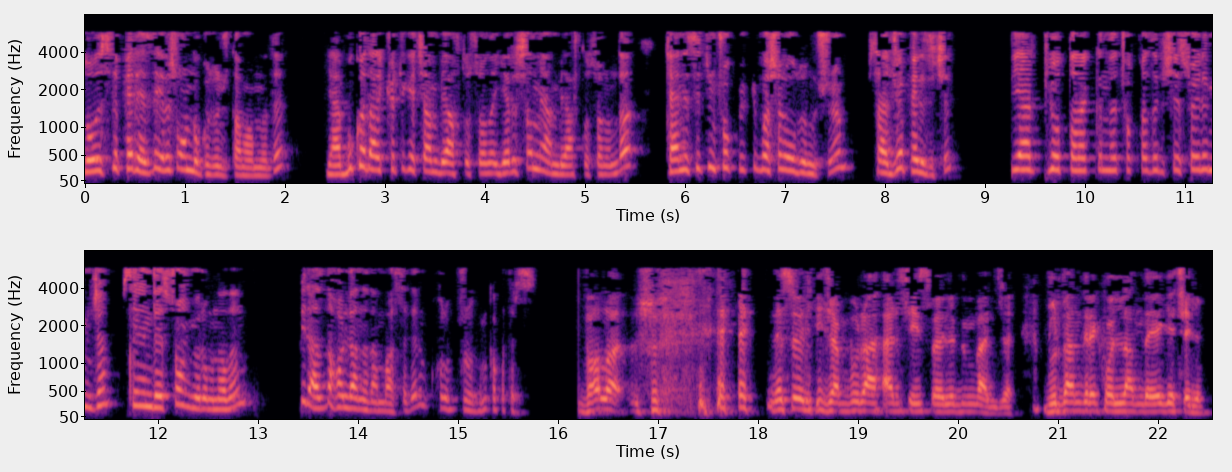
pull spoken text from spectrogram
Dolayısıyla Perez de yarış 19. tamamladı. Yani bu kadar kötü geçen bir hafta sonunda, yarışılmayan bir hafta sonunda kendisi için çok büyük bir başarı olduğunu düşünüyorum. Sergio Perez için. Diğer pilotlar hakkında çok fazla bir şey söylemeyeceğim. Senin de son yorumunu alalım. Biraz da Hollanda'dan bahsedelim. Programı kapatırız. Valla ne söyleyeceğim Burak her şeyi söyledim bence. Buradan direkt Hollanda'ya geçelim.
